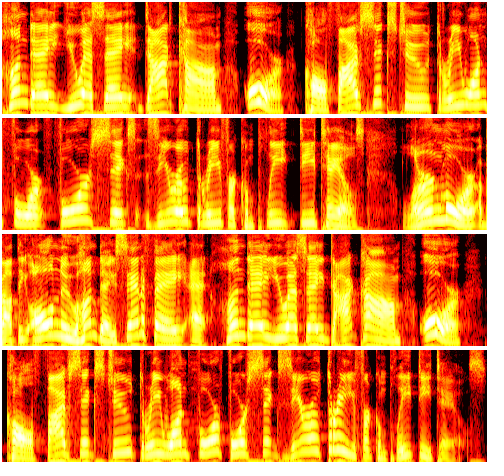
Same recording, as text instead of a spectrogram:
hyundaiusa.com or call 562-314-4603 for complete details. Learn more about the all-new Hyundai Santa Fe at hyundaiusa.com or Call 562 314 4603 for complete details.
